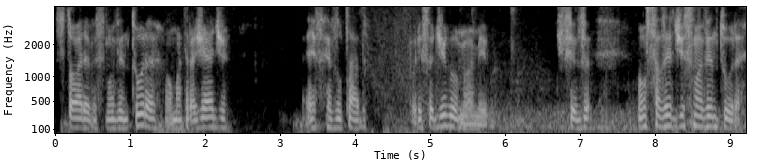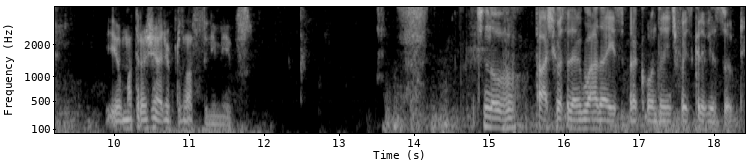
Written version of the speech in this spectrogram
história vai ser uma aventura ou uma tragédia é esse resultado. Por isso eu digo, meu amigo, vamos fazer disso uma aventura e uma tragédia para os nossos inimigos. De novo, eu acho que você deve guardar isso para quando a gente for escrever sobre.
